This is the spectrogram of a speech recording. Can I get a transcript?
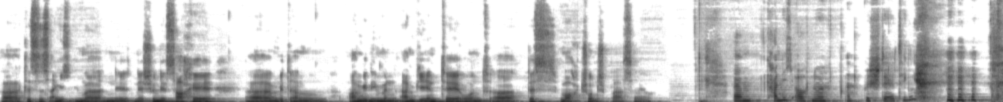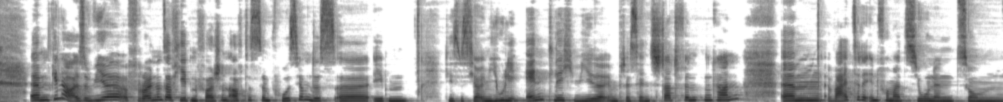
Äh, das ist eigentlich immer eine, eine schöne Sache äh, mit einem angenehmen Ambiente und äh, das macht schon Spaß. Ja. Ähm, kann ich auch nur äh, bestätigen. ähm, genau, also wir freuen uns auf jeden Fall schon auf das Symposium, das äh, eben dieses Jahr im Juli endlich wieder in Präsenz stattfinden kann. Ähm, weitere Informationen zum,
